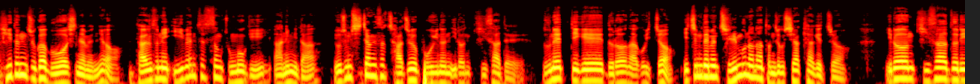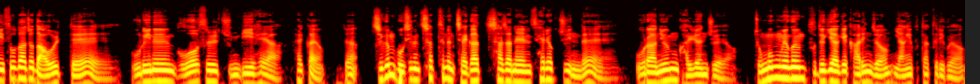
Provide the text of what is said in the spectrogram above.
히든주가 무엇이냐면요. 단순히 이벤트성 종목이 아닙니다. 요즘 시장에서 자주 보이는 이런 기사들 눈에 띄게 늘어나고 있죠. 이쯤 되면 질문 하나 던지고 시작해야겠죠. 이런 기사들이 쏟아져 나올 때 우리는 무엇을 준비해야 할까요? 자, 지금 보시는 차트는 제가 찾아낸 세력주인데 우라늄 관련주예요. 종목명은 부득이하게 가린 점 양해 부탁드리고요.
